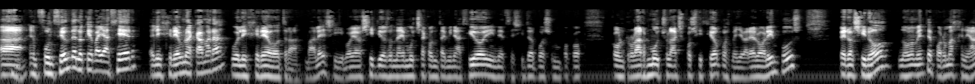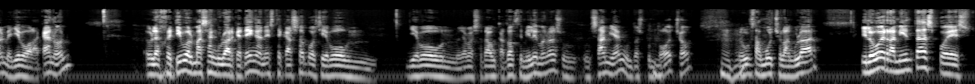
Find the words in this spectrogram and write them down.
Ah, en función de lo que vaya a hacer, elegiré una cámara o elegiré otra, ¿vale? Si voy a sitios donde hay mucha contaminación y necesito pues un poco controlar mucho la exposición, pues me llevaré el Olympus. Pero si no, normalmente por norma general me llevo a la Canon. El objetivo, el más angular que tenga, en este caso, pues llevo un llevo un, ya me un 14 milímetros, un, un Samyang, un 2.8. Me gusta mucho el angular. Y luego herramientas, pues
